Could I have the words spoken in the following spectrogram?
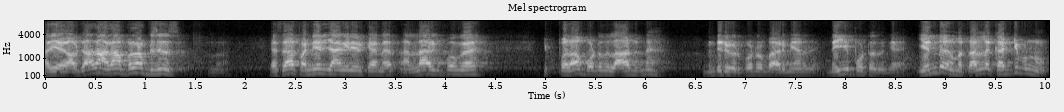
அது அதான் அதான் அப்பதான் பிஸ்னஸ் எஸ் சார் பன்னீர் ஜாங்கிரி இருக்கார் நல்லா இருக்கு போங்க. இப்போ தான் போட்டது லாடுன்னு. முந்திரி ஒரு போட்டு ரொம்ப அருமையானது. நெய் போட்டதுங்க. என்று நம்ம தள்ள கட்டி பண்ணும்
